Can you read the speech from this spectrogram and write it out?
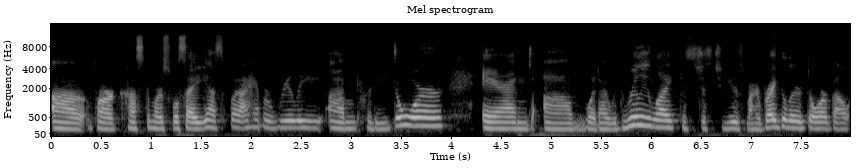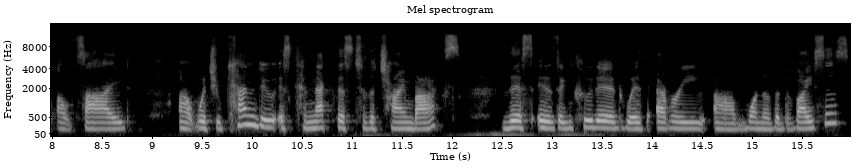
uh, of our customers will say, yes, but I have a really um, pretty door. And um, what I would really like is just to use my regular doorbell outside. Uh, what you can do is connect this to the chime box. This is included with every um, one of the devices.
